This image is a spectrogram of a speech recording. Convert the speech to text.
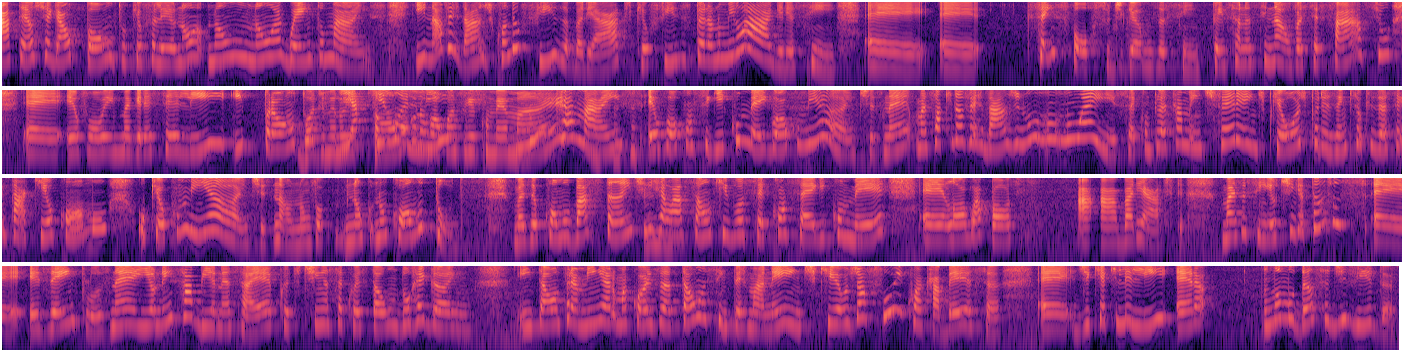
até eu chegar ao ponto que eu falei, eu não, não, não aguento mais. E, na verdade, quando eu fiz a bariátrica, eu fiz esperando um milagre, assim. É, é, sem esforço, digamos assim. Pensando assim, não, vai ser fácil, é, eu vou emagrecer ali e pronto. Vou diminuir e o estômago, ali, não vou conseguir comer mais. Nunca mais eu vou conseguir comer igual eu comia antes, né? Mas só que, na verdade, não, não, não, é isso. É completamente diferente. Porque hoje, por exemplo, se eu quiser sentar aqui, eu como o que eu comia antes. Não, não, vou, não, não como tudo. Mas eu como bastante uhum. em relação ao que você consegue comer é, logo após a, a, bariátrica. Mas assim, eu tinha tantos é, exemplos, né? E eu nem sabia nessa época que tinha essa questão do reganho. Então, para mim era uma coisa tão assim permanente que eu já fui com a cabeça é, de que aquilo ali era uma mudança de vida.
